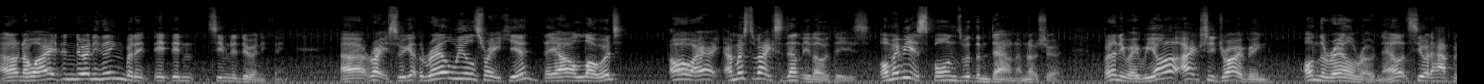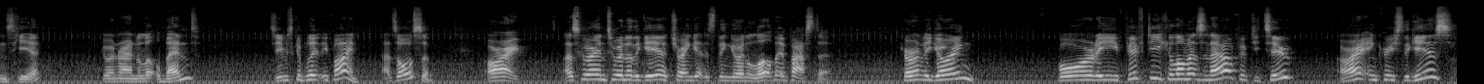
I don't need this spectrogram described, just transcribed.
I don't know why it didn't do anything, but it, it didn't seem to do anything. Uh, right, so we got the rail wheels right here. They are lowered. Oh, I, I must have accidentally lowered these. Or maybe it spawns with them down. I'm not sure. But anyway, we are actually driving on the railroad now. Let's see what happens here. Going around a little bend. Seems completely fine. That's awesome. All right. Let's go into another gear. Try and get this thing going a little bit faster. Currently going 40, 50 kilometers an hour. 52. All right. Increase the gears.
